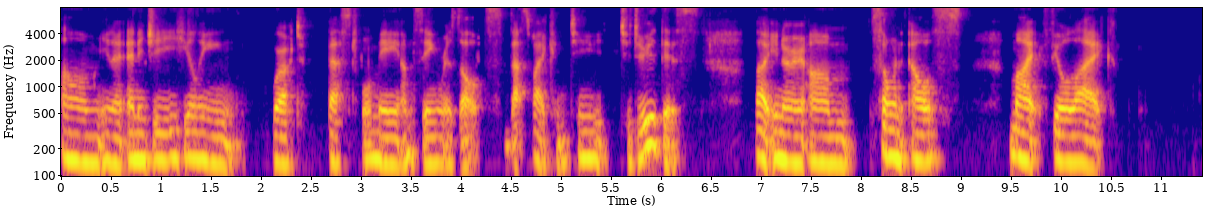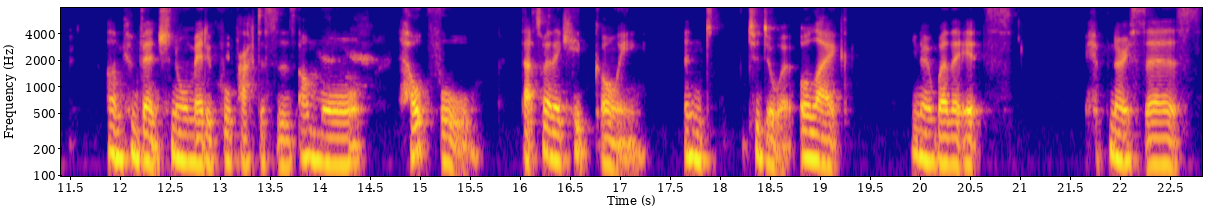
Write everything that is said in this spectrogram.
Um, you know, energy healing worked best for me. I'm seeing results. That's why I continue to do this. But, you know, um, someone else might feel like um, conventional medical practices are more helpful. That's why they keep going and to do it. Or like, you know, whether it's hypnosis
